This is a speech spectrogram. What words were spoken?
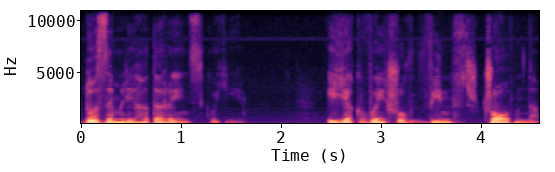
до землі Гадаринської. І як вийшов він з човна,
